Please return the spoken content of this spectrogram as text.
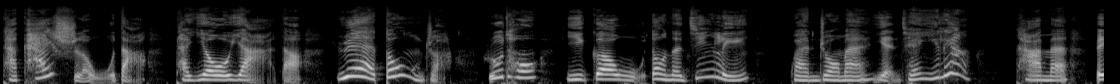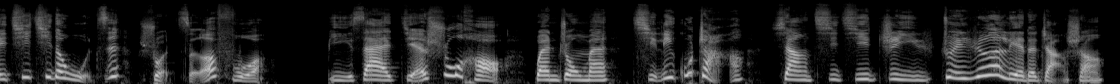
他开始了舞蹈。他优雅地跃动着，如同一个舞动的精灵。观众们眼前一亮。他们被七七的舞姿所折服。比赛结束后，观众们起立鼓掌，向七七致以最热烈的掌声。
